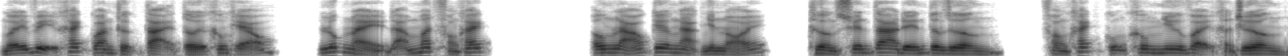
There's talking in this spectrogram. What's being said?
mấy vị khách quan thực tại tới không khéo, lúc này đã mất phòng khách. Ông lão kia ngạc nhiên nói, thường xuyên ta đến tương dương, phòng khách cũng không như vậy khẩn trương.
